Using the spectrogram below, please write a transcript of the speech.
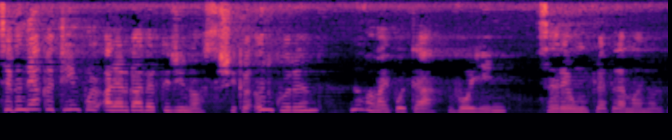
Se gândea că timpul alerga vertiginos și că, în curând, nu va mai putea, voind, să reumfle plămânul.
